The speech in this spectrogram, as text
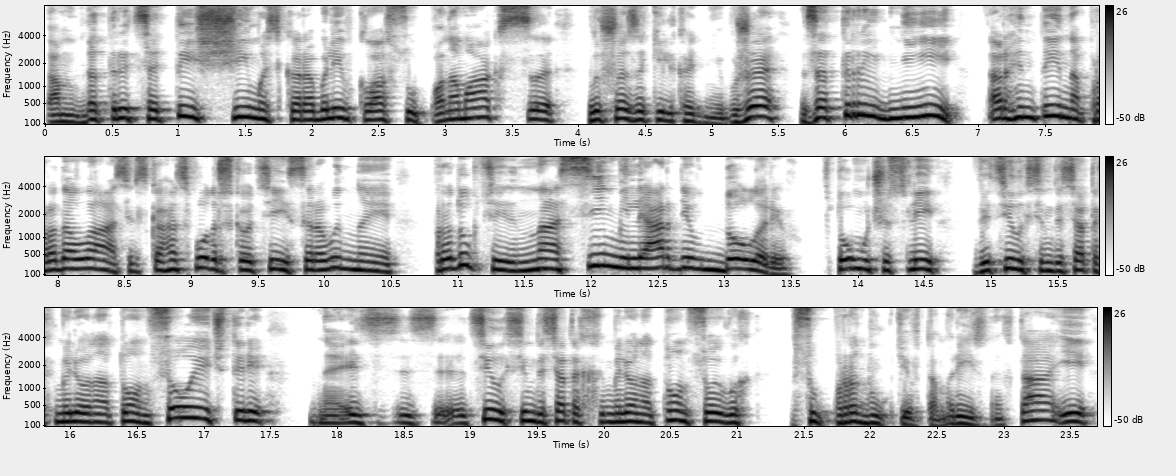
там до 30 чимось кораблів класу Панамакс лише за кілька днів. Вже за три дні. Аргентина продала сільськогосподарської цієї сировинної продукції на 7 мільярдів доларів, в тому числі 2,7 мільйона тонн сої, 4,7 мільйона тонн соєвих субпродуктів там різних. Та? І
